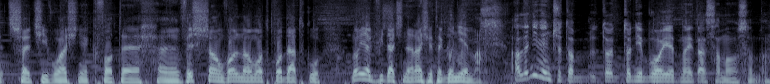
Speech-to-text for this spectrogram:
Y, trzeci właśnie kwotę e, wyższą, wolną od podatku. No jak widać na razie tego nie ma. Ale nie wiem, czy to, to, to nie była jedna i ta sama osoba,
